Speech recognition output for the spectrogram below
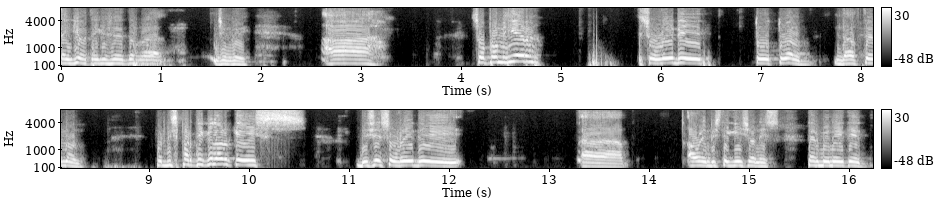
Thank you, thank you, Senator uh, Jinggoy. Ah, so from here, it's already 2.12 in the afternoon. For this particular case, this is already, uh, our investigation is terminated.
